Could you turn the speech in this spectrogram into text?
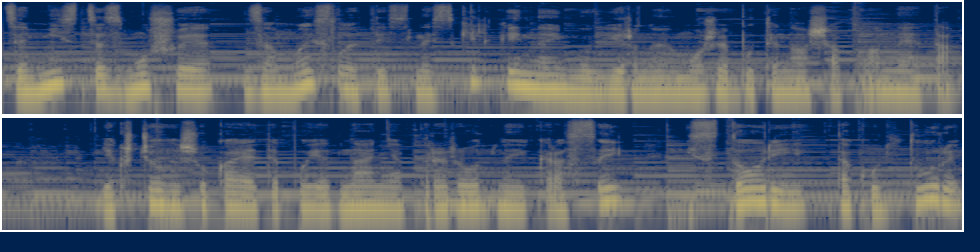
Це місце змушує замислитись, наскільки неймовірною може бути наша планета. Якщо ви шукаєте поєднання природної краси, історії та культури,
